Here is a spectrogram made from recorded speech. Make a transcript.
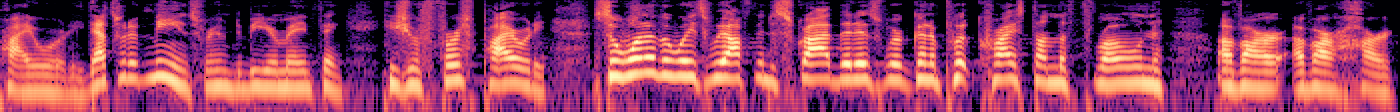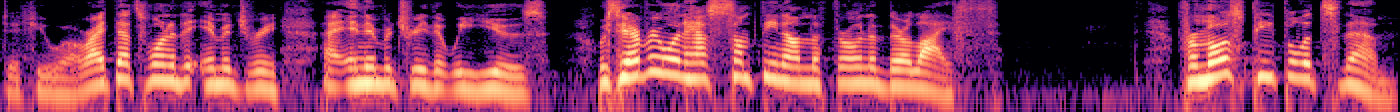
priority. That's what it means for him to be your main thing. He's your first priority. So one of the ways we often describe that is we're going to put Christ on the throne of our of our heart, if you will. Right? That's one of the imagery uh, imagery that we use. We say everyone has something on the throne of their life. For most people, it's them.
